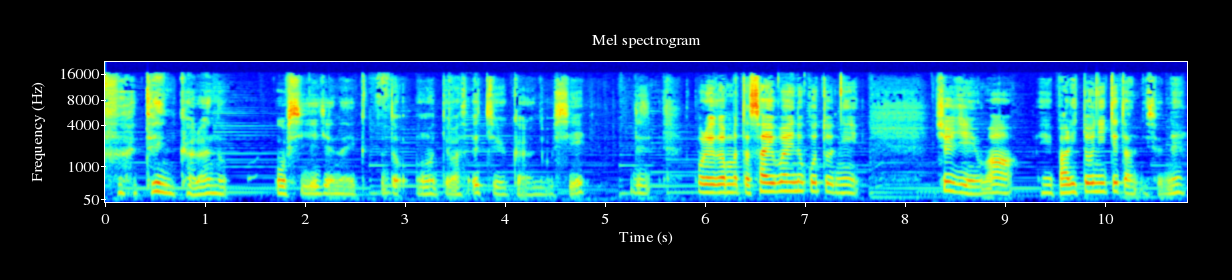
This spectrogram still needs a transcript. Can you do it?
天からの教えじゃないかと思ってます宇宙からの教え。でこれがまた幸いのことに主人は、え、バリ島に行ってたんですよね。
